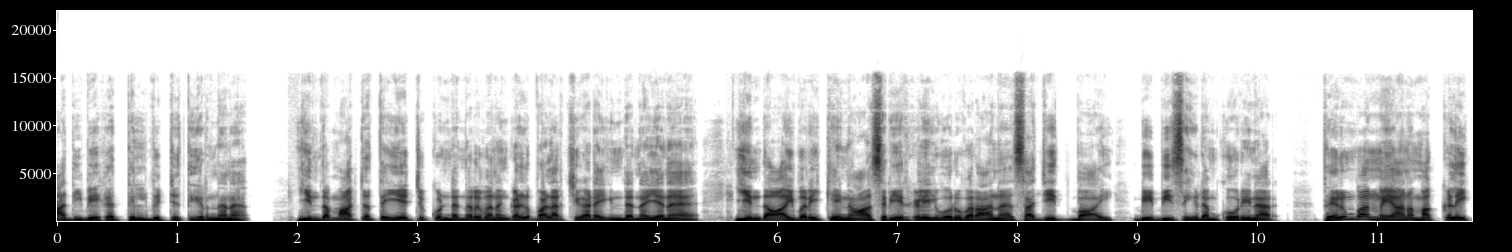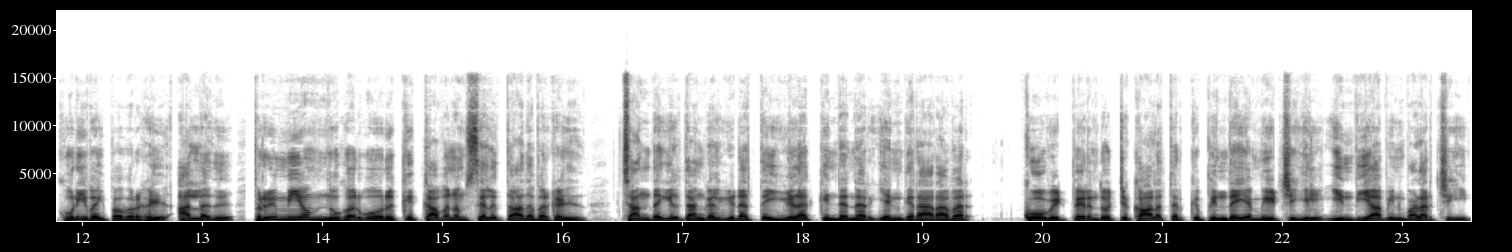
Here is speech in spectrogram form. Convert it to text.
அதிவேகத்தில் விற்று தீர்ந்தன. இந்த மாற்றத்தை ஏற்றுக்கொண்ட நிறுவனங்கள் வளர்ச்சி அடைகின்றன என இந்த ஆய்வறிக்கையின் ஆசிரியர்களில் ஒருவரான சஜித் பாய் பிபிசியிடம் கூறினார். பெரும்பான்மையான மக்களை குறிவைப்பவர்கள் அல்லது பிரீமியம் நுகர்வோருக்கு கவனம் செலுத்தாதவர்கள் சந்தையில் தங்கள் இடத்தை இழக்கின்றனர் என்கிறார் அவர். கோவிட் பெருந்தொற்று காலத்திற்கு பிந்தைய மீட்சியில் இந்தியாவின் வளர்ச்சி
